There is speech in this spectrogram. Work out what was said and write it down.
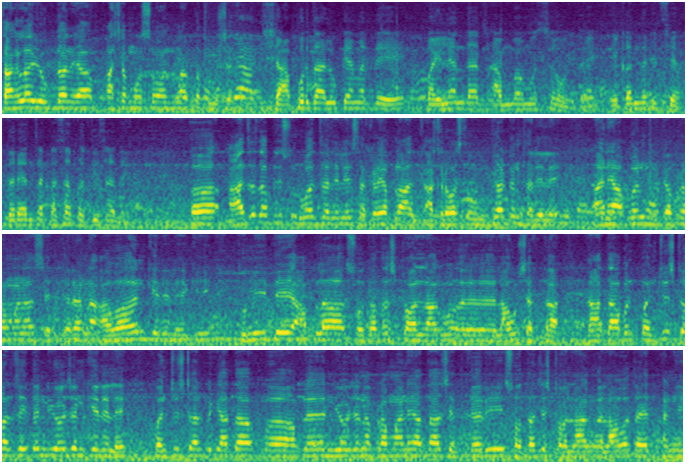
चांगला योगदान या अशा महोत्सवांमार्फत होऊ शकेल शहापूर तालुक्यामध्ये पहिल्यांदाच आंबा महोत्सव होतोय. एकंदरीत शेतकऱ्यांचा कसा प्रतिसाद आहे? आजच आपली सुरुवात झालेली आहे. सकाळी आपलं अकरा वाजता उद्घाटन झालेलं आहे. आणि आपण मोठ्या प्रमाणात शेतकऱ्यांना आवाहन केलेलं आहे की तुम्ही इथे आपला स्वतःचा स्टॉल लागव लावू शकता. तर आता आपण पंचवीस स्टॉलचं इथं नियोजन केलेलं आहे. पंचवीस स्टॉलपैकी आता आपल्या नियोजनाप्रमाणे आता शेतकरी स्वतःचे स्टॉल लावत आहेत. आणि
